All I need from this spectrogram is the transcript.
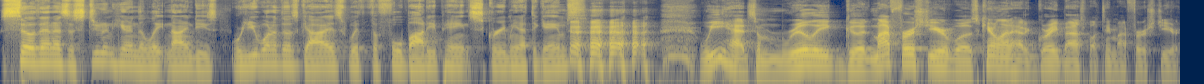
So then, as a student here in the late '90s, were you one of those guys with the full body paint screaming at the games? we had some really good. My first year was Carolina had a great basketball team. My first year,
